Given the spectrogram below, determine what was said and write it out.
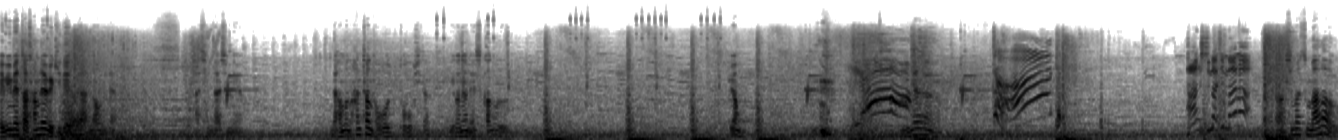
헤비메타 3레벨 기대했는데 안 나옵니다. 아쉽네, 아쉽네요. 근데 한번 한 턴 더 더 봅시다. 이거는 에스카노르. 뿅. 이면 방심하지 마라. 방심하지 말라우.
